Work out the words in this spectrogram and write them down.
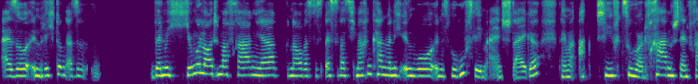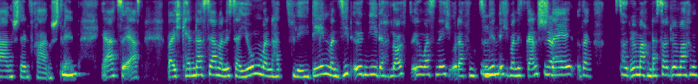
Also in Richtung, also wenn mich junge Leute mal fragen, ja, genau, was ist das Beste, was ich machen kann, wenn ich irgendwo ins Berufsleben einsteige, dann immer aktiv zuhören, Fragen stellen, Fragen stellen, Fragen stellen. Mhm. Ja, zuerst. Weil ich kenne das ja, man ist ja jung, man hat viele Ideen, man sieht irgendwie, da läuft irgendwas nicht oder funktioniert mhm. nicht, man ist ganz schnell ja. und sagt, das sollten wir machen, das sollten wir machen.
